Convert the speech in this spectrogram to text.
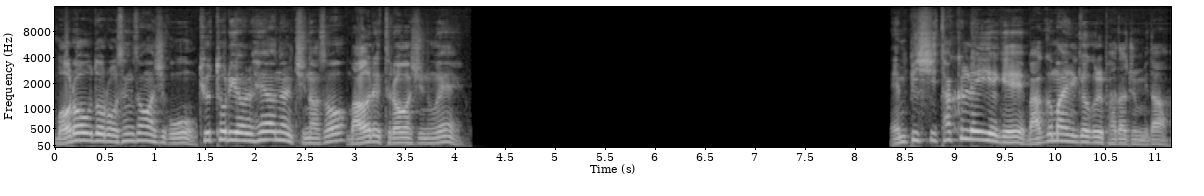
머러우더로 생성하시고 튜토리얼 해안을 지나서 마을에 들어가신 후에 NPC 타클레이에게 마그마 일격을 받아줍니다.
